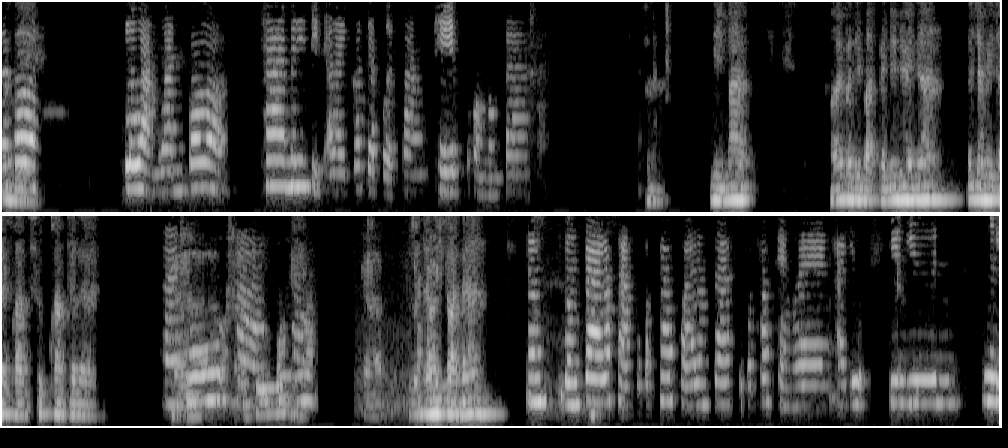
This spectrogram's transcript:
แล้วก็ระหว่างวันก็ถ้าไม่ได้ติดอะไรก็จะเปิดฟังเทปของน้องตาค่ะดีมาก ขอให้ปฏิบัติไปเรื่อยๆนะแล้วจะมีแต่ความสุขความเจริญสาธุค่ะครับเราจะมีก่อนนะดวงตารักษาสุขภาพขวาดวงตาสุขภาพแข็งแรง อายุยืนยืนหนึ่ง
